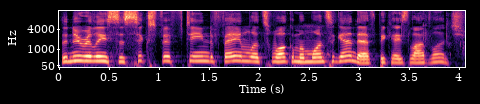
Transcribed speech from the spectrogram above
The new release is 6:15 to Fame. Let's welcome them once again to FBK's Live Lunch.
